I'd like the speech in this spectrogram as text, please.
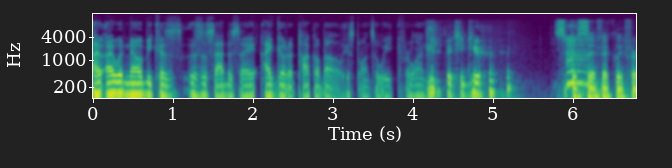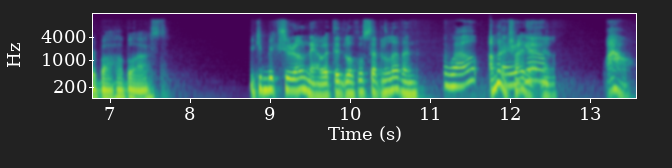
I, I would know because this is sad to say. I go to Taco Bell at least once a week for lunch. But you do. specifically for Baja Blast. You can mix your own now at the local 7-Eleven. Well, I'm gonna there try you that now. Wow.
